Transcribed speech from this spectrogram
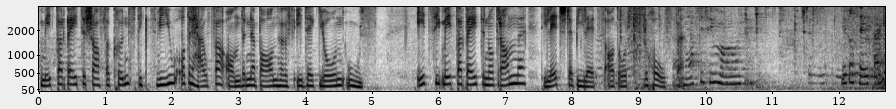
Die Mitarbeiter arbeiten künftig zu Wiel oder helfen an anderen Bahnhöfen in der Region aus. Jetzt sind die Mitarbeiter noch dran, die letzten Billets an Dorf zu verkaufen. Ja, merci vielmals. Wiedersehen, danke.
